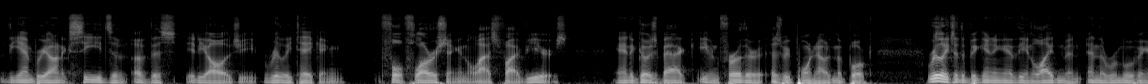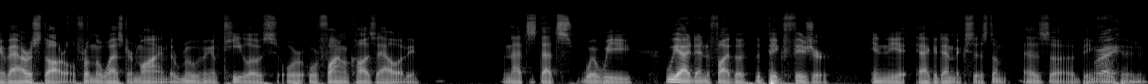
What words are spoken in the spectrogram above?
the embryonic seeds of, of this ideology really taking full flourishing in the last five years. And it goes back even further, as we point out in the book, really to the beginning of the Enlightenment and the removing of Aristotle from the Western mind, the removing of telos or, or final causality. And that's that's where we we identify the, the big fissure in the academic system as uh, being Right. located.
